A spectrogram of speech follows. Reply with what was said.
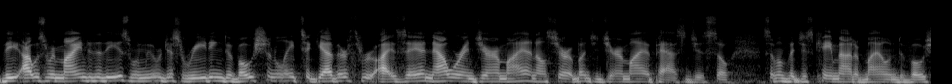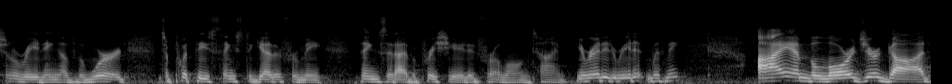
the, I was reminded of these when we were just reading devotionally together through Isaiah. Now we're in Jeremiah, and I'll share a bunch of Jeremiah passages. So some of it just came out of my own devotional reading of the Word to put these things together for me, things that I've appreciated for a long time. You ready to read it with me? I am the Lord your God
